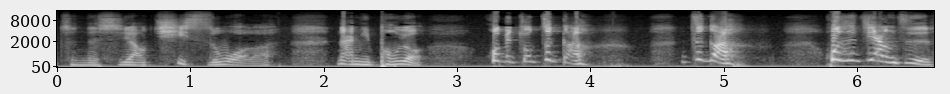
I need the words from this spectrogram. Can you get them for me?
真的是要气死我了。那你朋友会不会做这个、这个，或是这样子？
